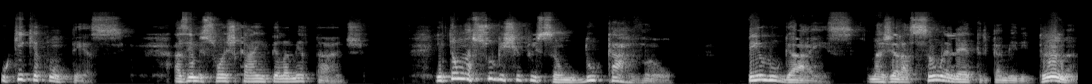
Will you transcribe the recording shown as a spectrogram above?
o que, que acontece? As emissões caem pela metade. Então, a substituição do carvão pelo gás na geração elétrica americana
